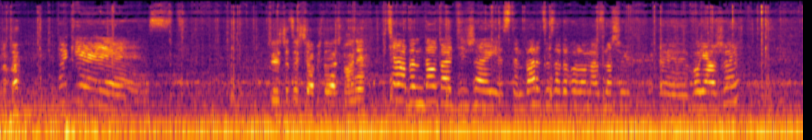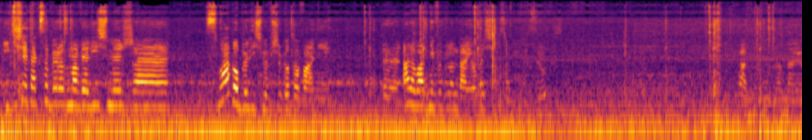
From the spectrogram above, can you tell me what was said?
prawda? Tak jest. Czy jeszcze coś chciałabyś dodać, kochanie? Chciałabym dodać, że jestem bardzo zadowolona z naszych y, wojaży. I dzisiaj tak sobie rozmawialiśmy, że słabo byliśmy przygotowani, y, ale ładnie wyglądają. Weź sobie zrób. Ładnie wyglądają.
